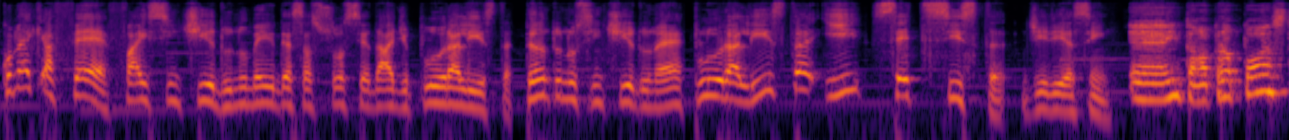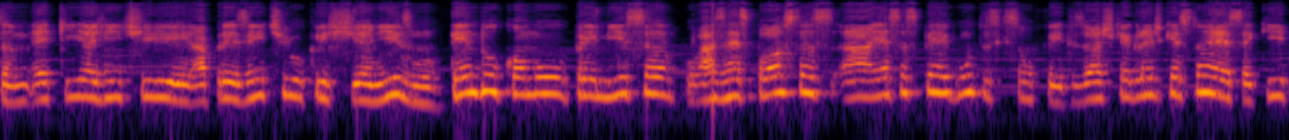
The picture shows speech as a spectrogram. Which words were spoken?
Como é que a fé faz sentido no meio dessa sociedade pluralista? Tanto no sentido, né, pluralista e ceticista, diria assim. É, então, a proposta é que a gente apresente o cristianismo tendo como premissa as respostas a essas perguntas que são feitas. Eu acho que a grande questão é essa, é que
